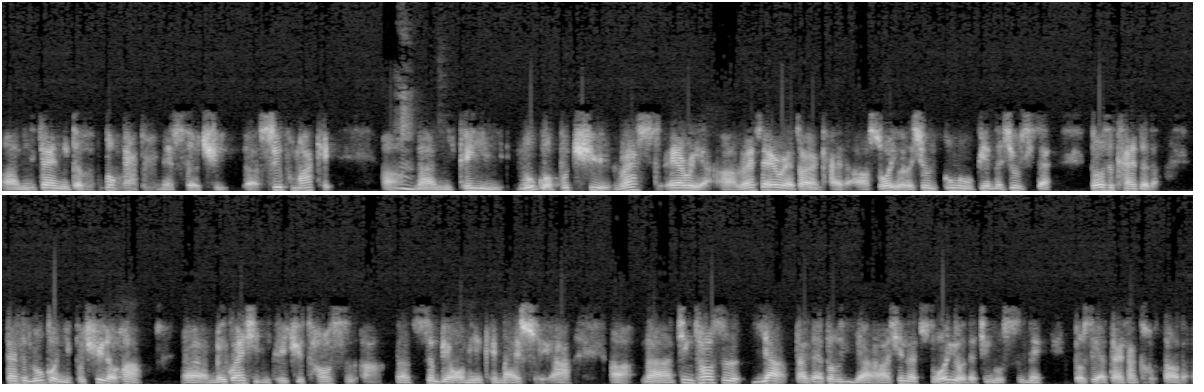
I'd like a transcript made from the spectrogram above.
啊，你在那个 Google Map 里面摄取呃 Supermarket。啊，那你可以如果不去 rest area 啊，rest area 照样开的啊，所有的休公路边的休息站都是开着的。但是如果你不去的话，呃，没关系，你可以去超市啊。那顺便我们也可以买水啊啊。那进超市一样，大家都一样啊。现在所有的进入室内都是要戴上口罩的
